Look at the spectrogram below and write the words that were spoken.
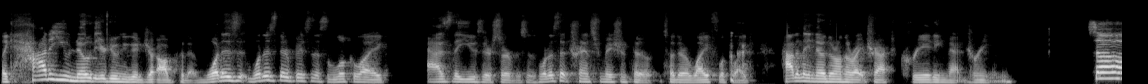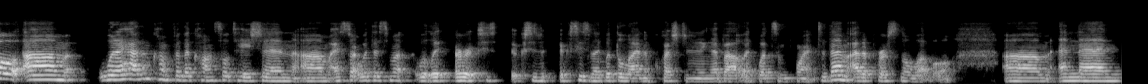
Like how do you know that you're doing a good job for them? What is what does their business look like as they use their services? What does that transformation to, to their life look like? How do they know they're on the right track to creating that dream? So um, when I have them come for the consultation, um, I start with this, or excuse, excuse, me, like with the line of questioning about like what's important to them at a personal level, um, and then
